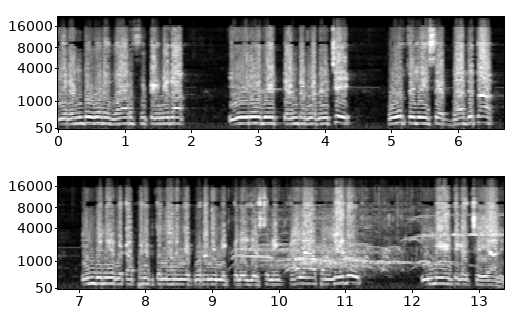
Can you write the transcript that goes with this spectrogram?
ఈ రెండు కూడా వార్ ఫుటింగ్ మీద ఈ రోజే టెండర్లు పిలిచి పూర్తి చేసే బాధ్యత ఇంజనీర్లకు అప్పచెపుతున్నానని చెప్పి కూడా నేను మీకు తెలియజేస్తున్నాను. ఇంకా కాలయాపన లేదు. ఇమ్మీడియట్గా చేయాలి.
